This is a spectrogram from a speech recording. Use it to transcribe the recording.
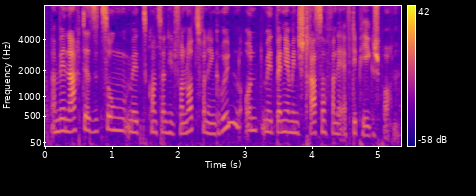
Dann haben wir nach der Sitzung mit Konstantin von Notz von den Grünen und mit Benjamin Strasser von der FDP gesprochen.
